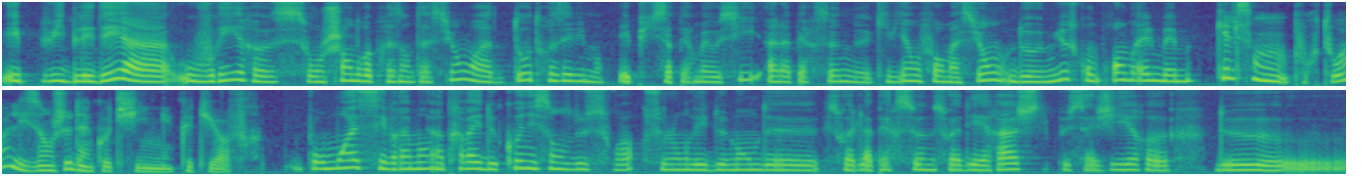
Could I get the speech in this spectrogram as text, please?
et puis de l'aider à ouvrir son champ de représentation à d'autres éléments. Et puis ça permet aussi à la personne qui vient en formation de mieux se comprendre elle-même. Quels sont pour toi les enjeux d'un coaching que tu offres? Pour moi, c'est vraiment un travail de connaissance de soi, selon les demandes euh, soit de la personne, soit des RH. Il peut s'agir euh, de euh,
